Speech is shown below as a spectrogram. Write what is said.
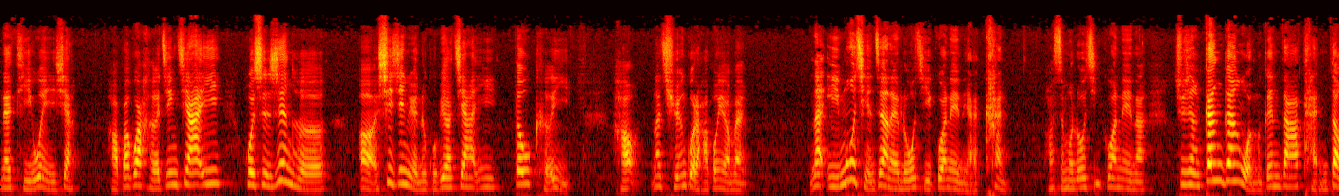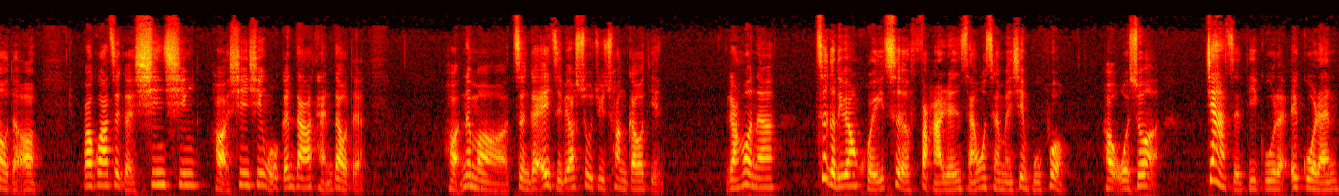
来提问一下。好，包括合金加一，或是任何呃细晶圆的股票加一都可以。好，那全国的好朋友们，那以目前这样的逻辑观念来看，好，什么逻辑观念呢？就像刚刚我们跟大家谈到的哦，包括这个新兴，好，新兴我跟大家谈到的，好，那么整个 A 指标数据创高点，然后呢，这个地方回撤，法人散户成本线不破，好，我说价值低估了，哎，果然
